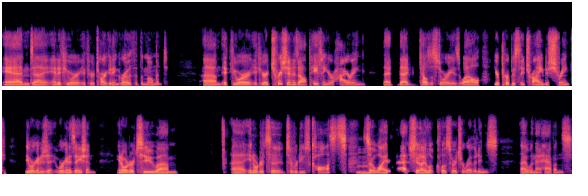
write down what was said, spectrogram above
and uh, and if you're if you're targeting growth at the moment, um, if your if your attrition is outpacing your hiring, that that tells a story as well. You're purposely trying to shrink the organiza- organization in order to um, uh, in order to to reduce costs. Mm-hmm. So why is that? Should I look closer at your revenues uh, when that happens?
